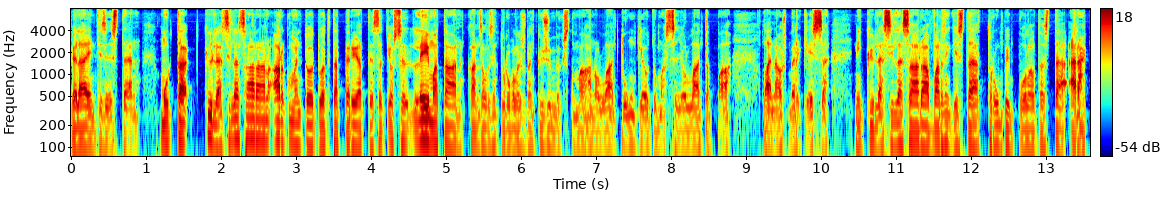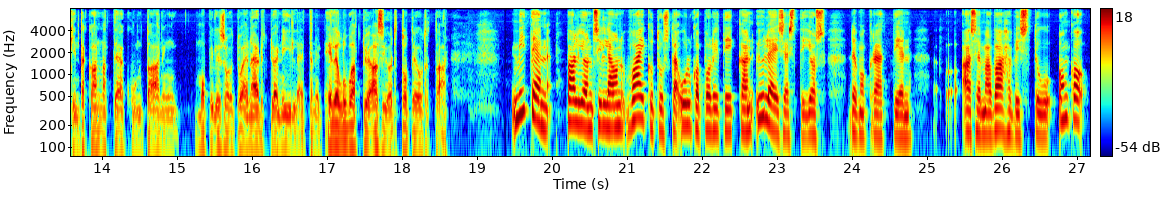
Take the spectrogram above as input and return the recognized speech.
vielä entisestään. Mutta kyllä sillä saadaan argumentoitua tätä periaatteessa, että jos se leimataan kansallisen turvallisuuden kysymykset, maahan ollaan tunkeutumassa jollain tapaa lainausmerkeissä, niin kyllä sillä saadaan varsinkin sitä Trumpin puolelta sitä äräkintä kannattajakuntaa niin mobilisoitua ja näytettyä niille, että heille luvattuja asioita toteutetaan. Miten paljon sillä on vaikutusta ulkopolitiikkaan yleisesti, jos demokraattien asema vahvistuu? Onko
